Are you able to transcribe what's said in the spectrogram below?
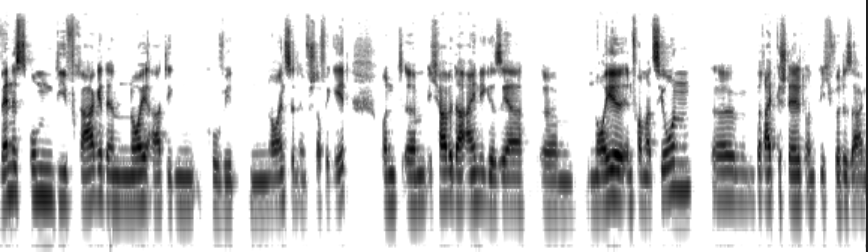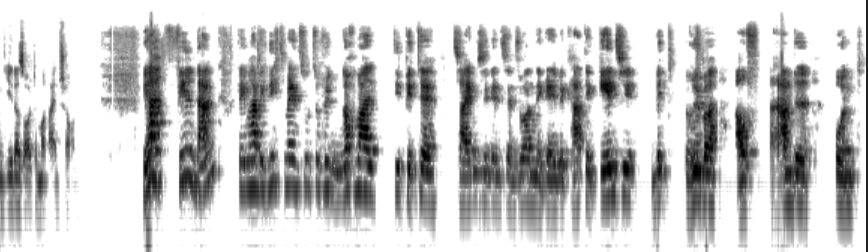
wenn es um die Frage der neuartigen Covid-19-Impfstoffe geht. Und ähm, ich habe da einige sehr ähm, neue Informationen äh, bereitgestellt und ich würde sagen, jeder sollte mal reinschauen. Ja, vielen Dank. Dem habe ich nichts mehr hinzuzufügen. Nochmal die Bitte, zeigen Sie den Sensoren eine gelbe Karte. Gehen Sie mit rüber auf Rumble und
